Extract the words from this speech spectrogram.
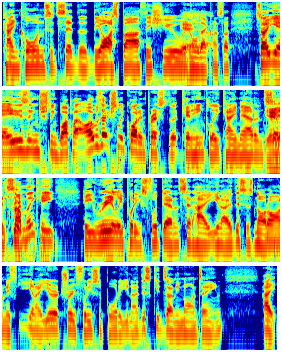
Kane Cornes had said the, the ice bath issue and all that kind of stuff. So, yeah, it is an interesting byplay. I was actually quite impressed that Ken Hinkley came out and Yeah, said something. He he really put his foot down and said, hey, you know, this is not on. If, you know, you're a true footy supporter, you know, this kid's only 19. Hey,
